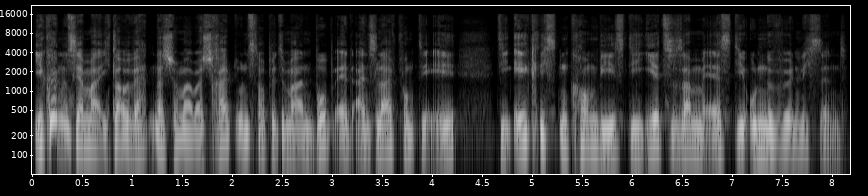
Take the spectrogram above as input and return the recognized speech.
ihr könnt uns ja mal, ich glaube, wir hatten das schon mal, aber schreibt uns doch bitte mal an bob.1live.de die ekligsten Kombis, die ihr zusammen esst, die ungewöhnlich sind.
